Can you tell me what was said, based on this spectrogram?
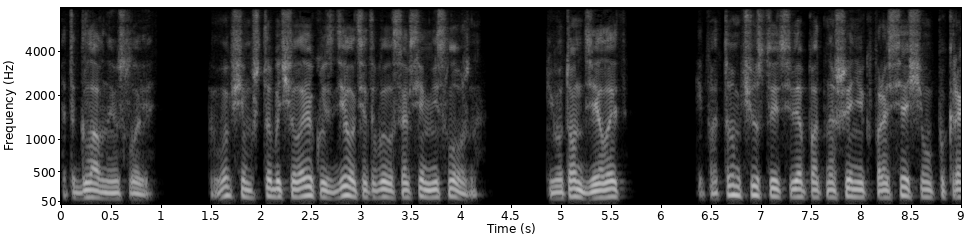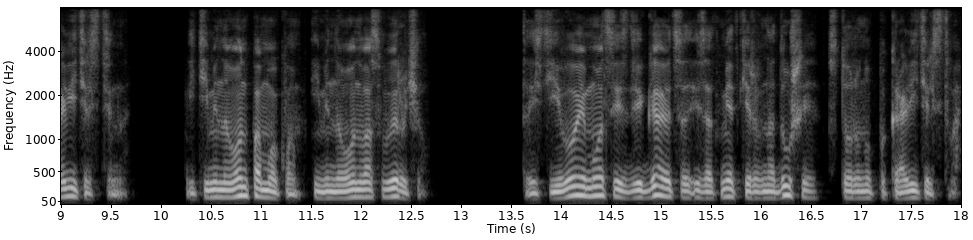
Это главное условие. В общем, чтобы человеку сделать это было совсем несложно. И вот он делает. И потом чувствует себя по отношению к просящему покровительственно. Ведь именно он помог вам, именно он вас выручил. То есть его эмоции сдвигаются из отметки равнодушия в сторону покровительства.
